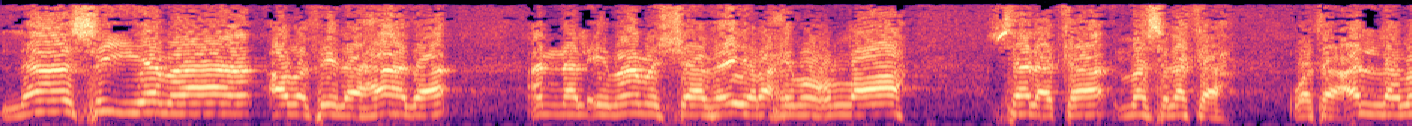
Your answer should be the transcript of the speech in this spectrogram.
لا سيما اضف إلى هذا أن الإمام الشافعي رحمه الله سلك مسلكه وتعلم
